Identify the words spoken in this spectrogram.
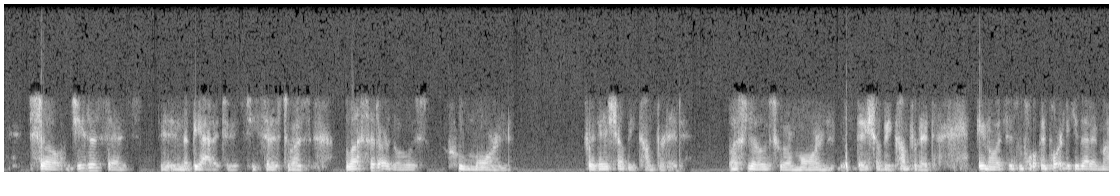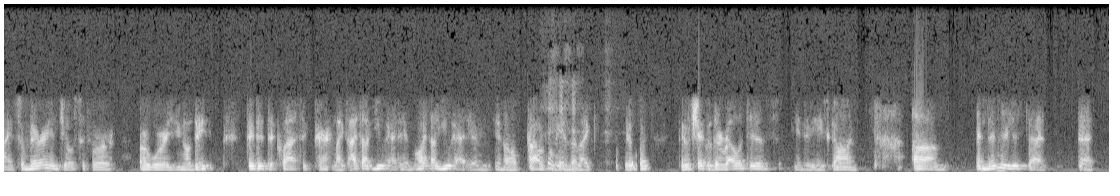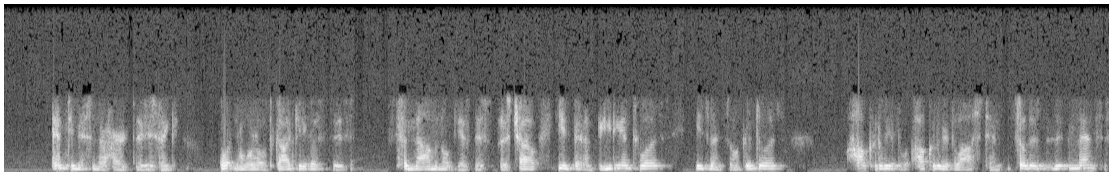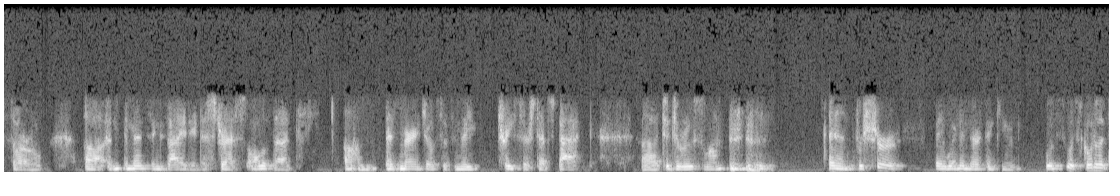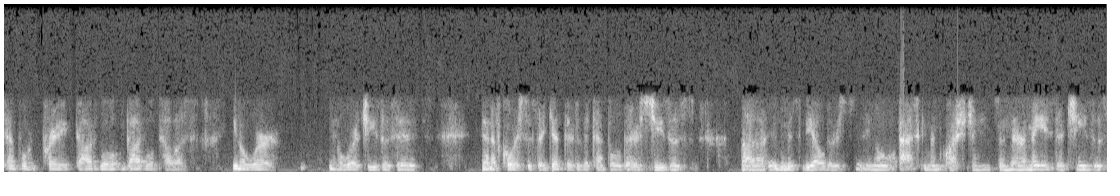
so Jesus says in the Beatitudes, he says to us, Blessed are those who mourn, for they shall be comforted. Blessed those who are mourn, they shall be comforted. You know, it's important to keep that in mind. So Mary and Joseph are, are worried. You know, they they did the classic parent, like, I thought you had him. Oh, I thought you had him, you know, probably. and they're like, they would, they would check with their relatives, you know, he's gone. Um, and then there's just that, that emptiness in their heart. They just think, what in the world? God gave us this phenomenal gift, this this child. He's been obedient to us. He's been so good to us. How could we have how could we have lost him? So there's immense sorrow, uh, immense anxiety, distress, all of that. Um, as Mary and Joseph and they trace their steps back uh, to Jerusalem, and for sure they went in there thinking, let's let's go to the temple and pray. God will God will tell us you know where you know where Jesus is. And of course, as they get there to the temple, there's Jesus uh, in the midst of the elders, you know, asking them questions, and they're amazed at Jesus.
